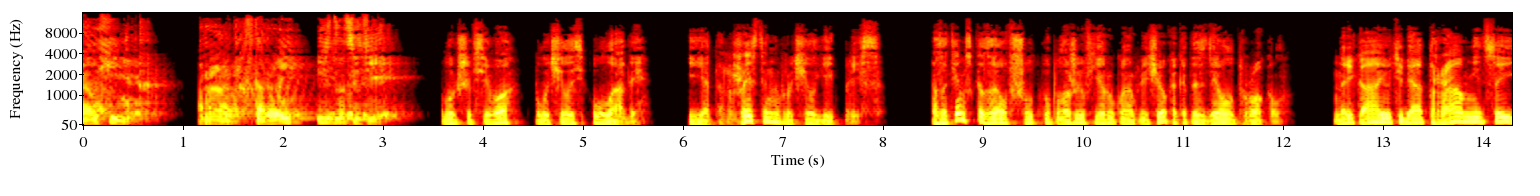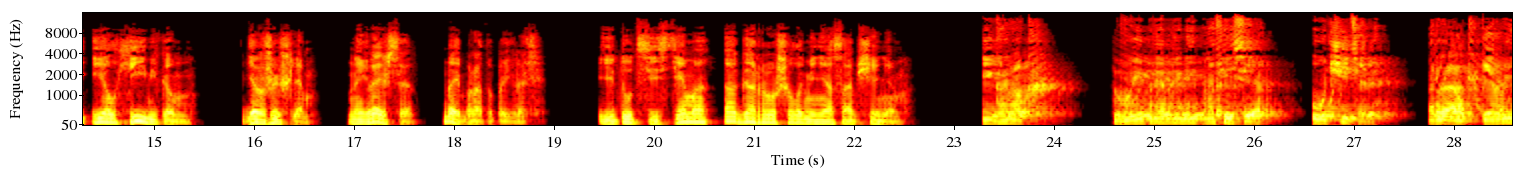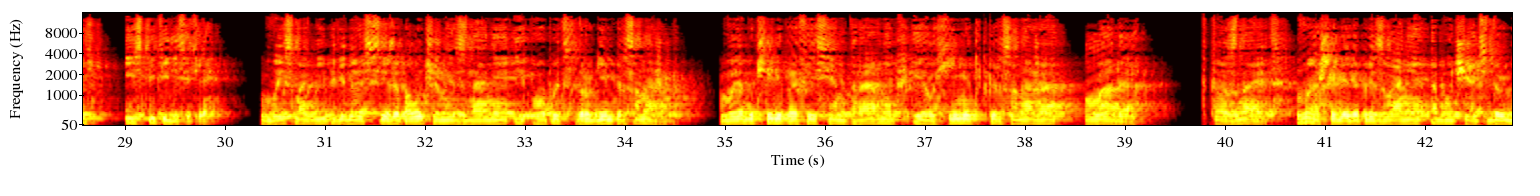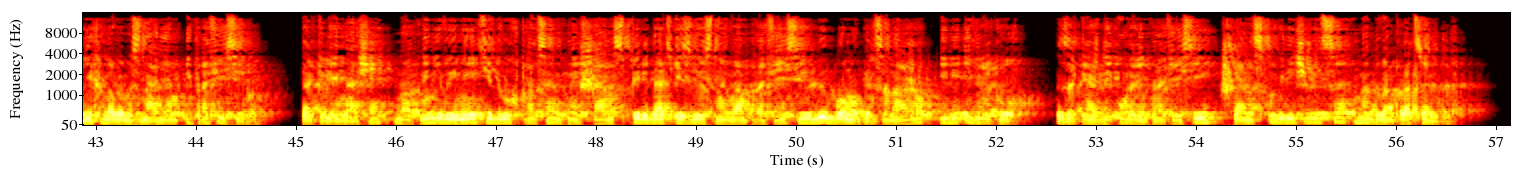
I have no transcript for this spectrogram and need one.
Алхимик. Ранг второй из двадцати. Лучше всего получилось у Лады, и я торжественно вручил ей приз. А затем сказал в шутку, положив ей руку на плечо, как это сделал Прокол. «Нарекаю тебя травницей и алхимиком. Держи шлем. Наиграешься, Дай брату поиграть. И тут система огорошила меня сообщением. Игрок, вы приобрели профессию. Учитель. Ранг первый из 50. Вы смогли передать все же полученные знания и опыт другим персонажам. Вы обучили профессиям травник и алхимик персонажа Лада. Кто знает, ваше ли это призвание обучать других новым знаниям и профессиям? Так или иначе, но отныне вы имеете двухпроцентный шанс передать известную вам профессию любому персонажу или игроку. За каждый уровень профессии шанс увеличивается на 2%.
